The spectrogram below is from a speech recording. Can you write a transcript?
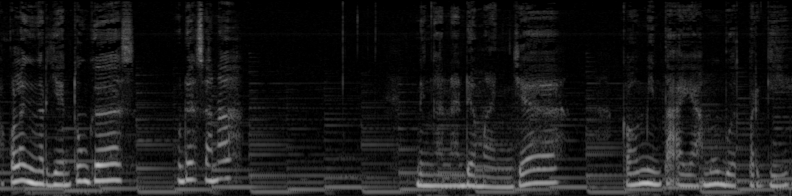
Aku lagi ngerjain tugas, udah sana. Dengan nada manja, kamu minta ayahmu buat pergi,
